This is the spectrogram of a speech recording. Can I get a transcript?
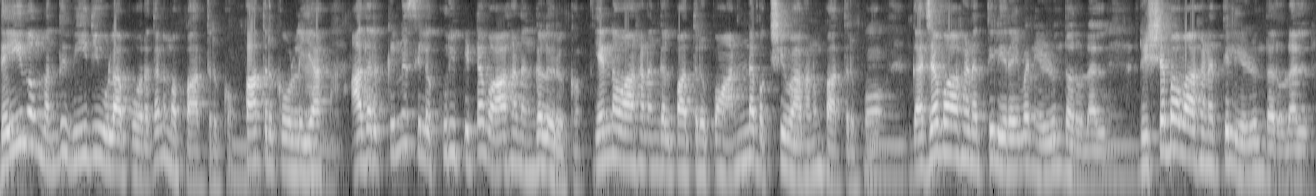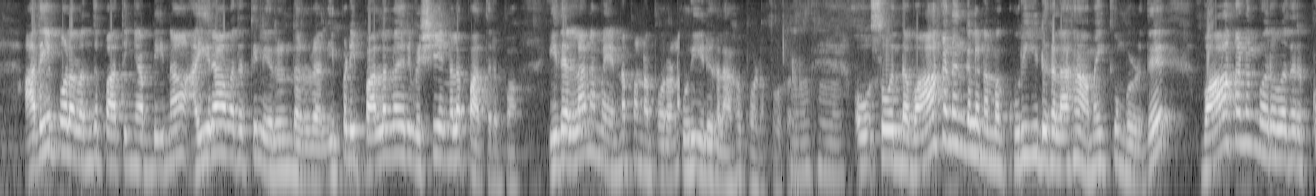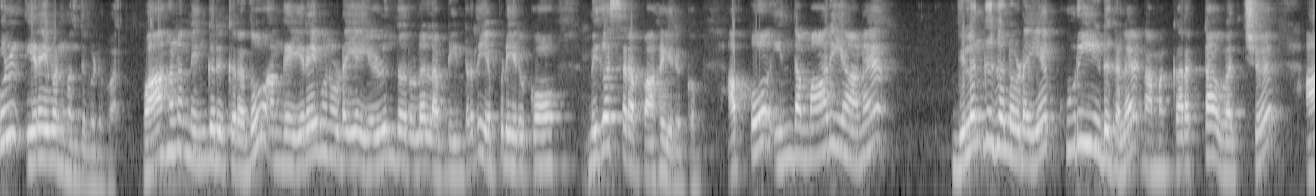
தெய்வம் வந்து வீதி உலா போறத நம்ம பார்த்திருக்கோம். பார்த்திருக்கோம் இல்லையா? அதற்குன்னு சில குறிப்பிட்ட வாகனங்கள் இருக்கும். என்ன வாகனங்கள் பார்த்திருப்போம்? அன்னபக்ஷி வாகனம் பார்த்திருப்போம். கஜ வாகனத்தில் இறைவன் எழுந்தருளல். ரிஷப வாகனத்தில் எழுந்தருளல். அதே போல வந்து பாத்தீங்க அப்படின்னா ஐராவதத்தில் எழுந்தருளல். இப்படி பல்வேறு விஷயங்களை பார்த்திருப்போம். இதெல்லாம் நம்ம என்ன பண்ண போறோம்னா குறியீடுகளாக போட போகிறோம். ஓ ஸோ இந்த வாகனங்களை நம்ம குறியீடுகளாக அமைக்கும் பொழுது வாகனம் வருவதற்குள் இறைவன் வந்து விடுவார். வாகனம் எங்கே இருக்கிறதோ அங்கே இறைவனுடைய எழுந்தருளல் அப்படின்றது எப்படி இருக்கும்? மிக சிறப்பாக இருக்கும். அப்போ இந்த மாதிரியான விலங்குகளுடைய குறியீடுகளை நம்ம கரெக்டாக வச்சு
